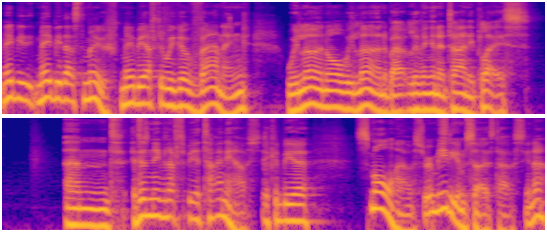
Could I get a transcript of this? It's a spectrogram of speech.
maybe maybe that's the move. Maybe after we go vanning, we learn all we learn about living in a tiny place, and it doesn't even have to be a tiny house. It could be a small house or a medium sized house. You know,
